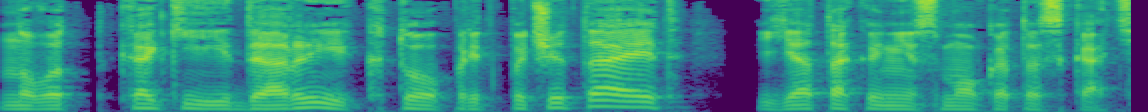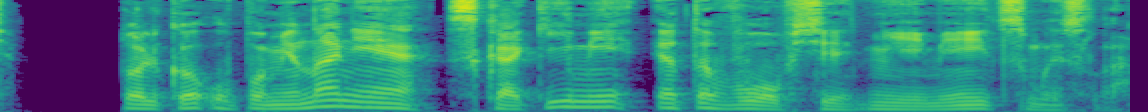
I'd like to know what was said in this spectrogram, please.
но вот какие дары кто предпочитает, я так и не смог отыскать. Только упоминание, с какими это вовсе не имеет смысла.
